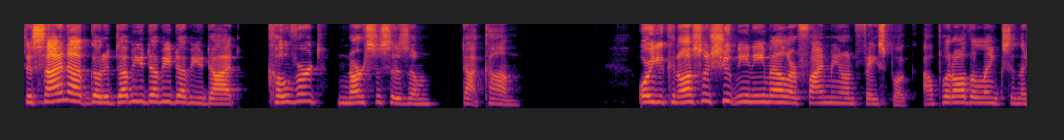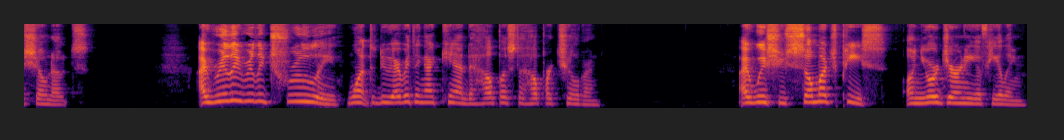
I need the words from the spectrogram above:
To sign up, go to www.covertnarcissism.com. Or you can also shoot me an email or find me on Facebook. I'll put all the links in the show notes. I really, really, truly want to do everything I can to help us to help our children. I wish you so much peace on your journey of healing.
